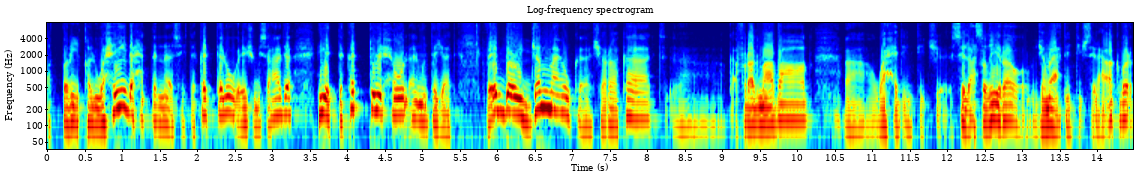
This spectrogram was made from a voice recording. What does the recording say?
الطريقة الوحيدة حتى الناس يتكتلوا ويعيشوا بسعادة هي التكتل حول المنتجات. فيبدأوا يتجمعوا كشراكات آه، كأفراد مع بعض آه، واحد ينتج سلعة صغيرة وجماعة تنتج سلعة أكبر.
